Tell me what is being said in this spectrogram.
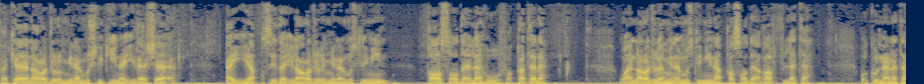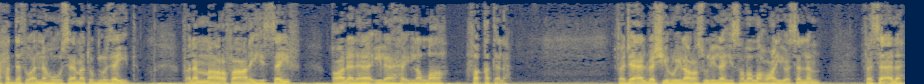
فكان رجل من المشركين إذا شاء أن يقصد إلى رجل من المسلمين قصد له فقتله وأن رجلا من المسلمين قصد غفلته وكنا نتحدث أنه أسامة بن زيد فلما رفع عليه السيف قال لا إله إلا الله فقتله فجاء البشير إلى رسول الله صلى الله عليه وسلم فسأله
